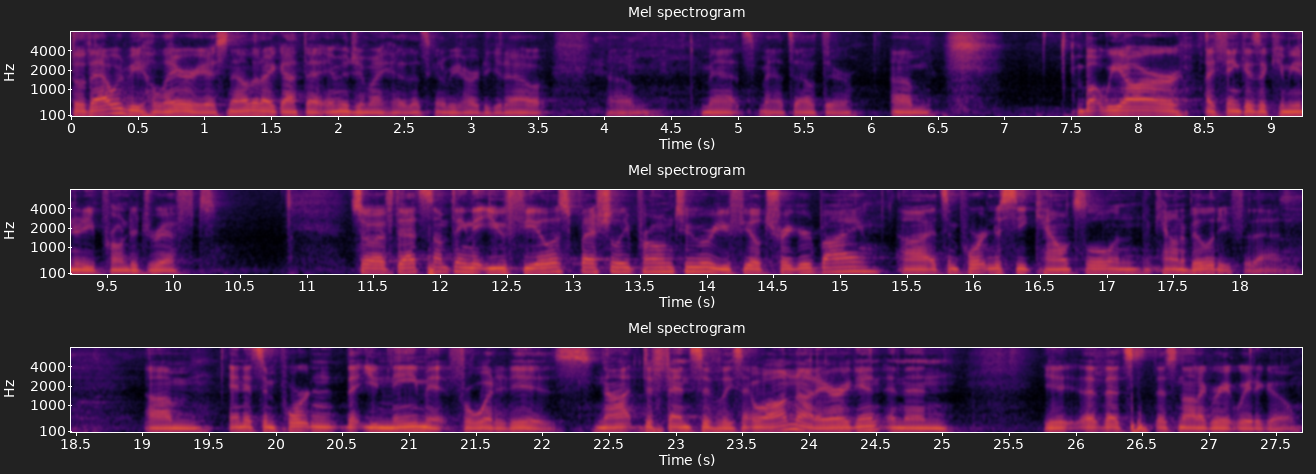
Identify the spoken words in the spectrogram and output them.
Though that would be hilarious. Now that I got that image in my head, that's going to be hard to get out. Um, Matt's Matt's out there. Um, but we are, I think, as a community, prone to drift. So if that's something that you feel especially prone to or you feel triggered by, uh, it's important to seek counsel and accountability for that. Um, and it's important that you name it for what it is, not defensively saying, well, I'm not arrogant, and then that's, that's not a great way to go.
